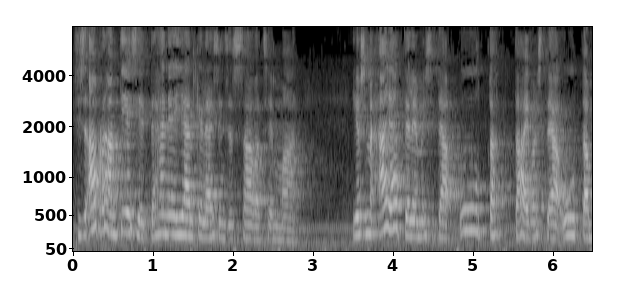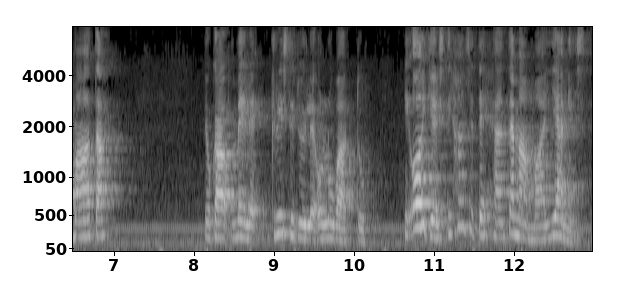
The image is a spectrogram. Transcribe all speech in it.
Siis Abraham tiesi, että hänen jälkeläisensä saavat sen maan. Jos me ajattelemme sitä uutta taivasta ja uutta maata, joka meille kristityille on luvattu, niin oikeastihan se tehdään tämän maan jämistä.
